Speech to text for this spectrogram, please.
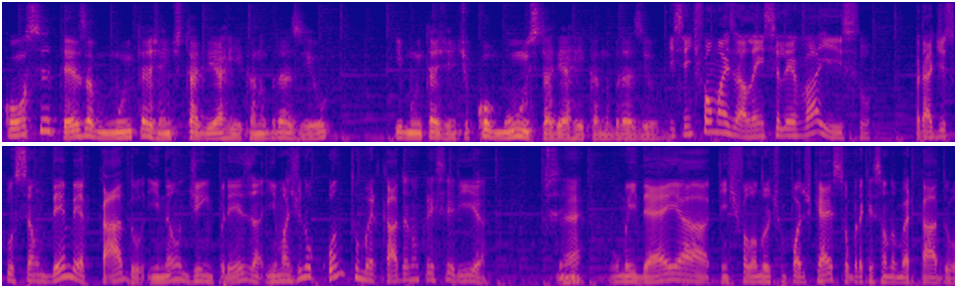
com certeza muita gente estaria rica no Brasil e muita gente comum estaria rica no Brasil. E se a gente for mais além, se levar isso para discussão de mercado e não de empresa, imagina o quanto o mercado não cresceria. Né? Uma ideia que a gente falou no último podcast sobre a questão do mercado,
